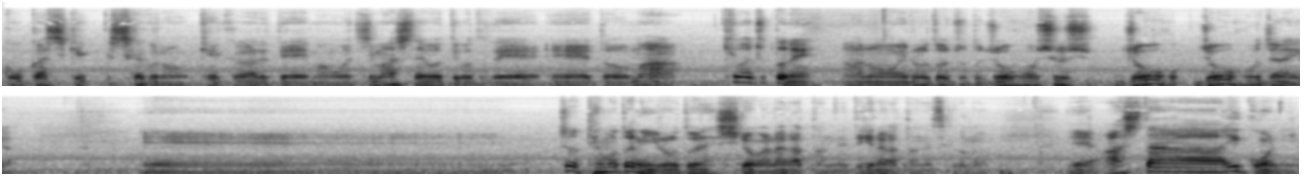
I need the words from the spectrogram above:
国家資格の結果が出て、まあ、落ちましたよってことで、えっ、ー、と、まあ、今日はちょっとね、あの、いろいろとちょっと情報収集、情報、情報じゃないや、えー、ちょっと手元にいろいろとね、資料がなかったんで、できなかったんですけども、えー、明日以降に、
